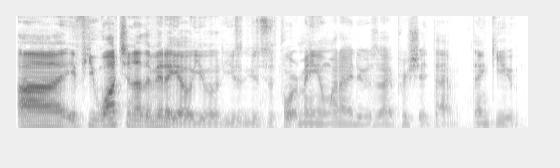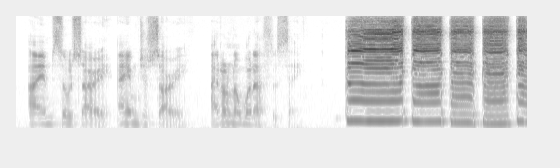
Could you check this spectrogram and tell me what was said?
Uh, if you watch another video, you, you you support me and what I do, so I appreciate that. Thank you. I am so sorry. I am just sorry. I don't know what else to say.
